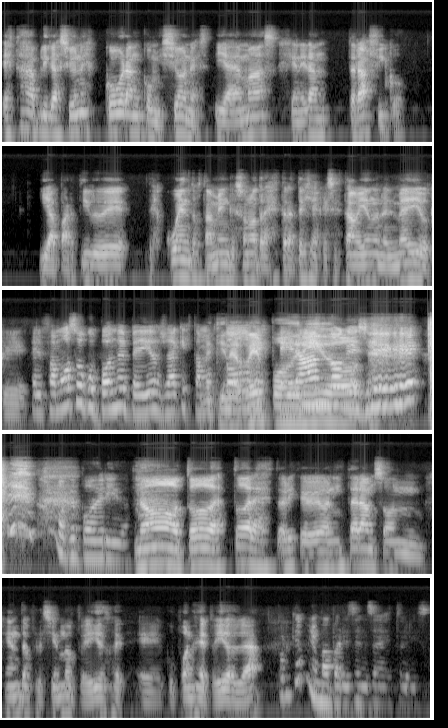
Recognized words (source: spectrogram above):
estas aplicaciones cobran comisiones y además generan tráfico. Y a partir de descuentos también, que son otras estrategias que se están viendo en el medio, que El famoso cupón de pedidos ya que estamos Me tiene todos re esperando podrido. que llegue. ¿Cómo que podrido? no, todas, todas las stories que veo en Instagram son gente ofreciendo pedidos de- eh, cupones de pedidos ya. ¿Por qué a mí no me aparecen esas historias?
